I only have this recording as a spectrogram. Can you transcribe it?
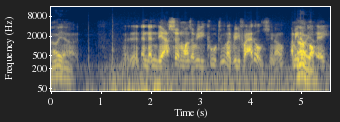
Oh yeah. Uh, and then yeah, certain ones are really cool too, like really for adults. You know, I mean, Oh, I've got yeah. a,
